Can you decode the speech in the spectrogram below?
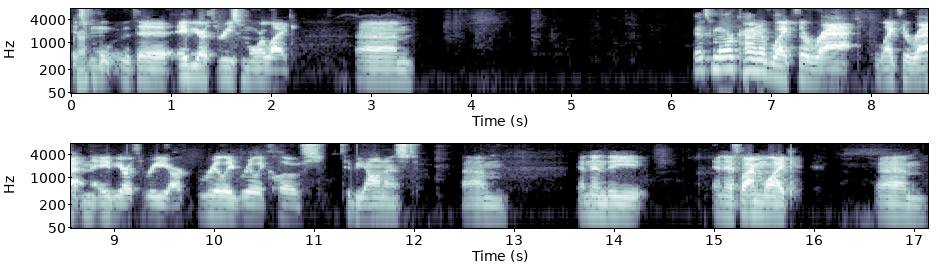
It's more, the AVR three is more like um, it's more kind of like the rat. Like the rat and the AVR three are really really close, to be honest. Um, and then the and if I'm like um,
